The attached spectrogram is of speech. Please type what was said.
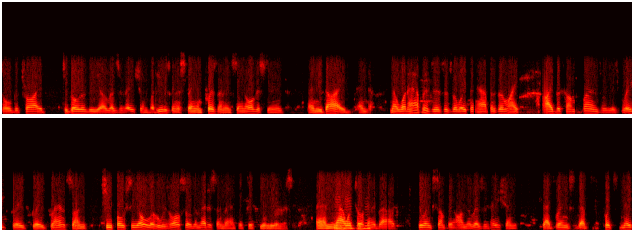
told the tribe to go to the uh, reservation, but he was going to stay in prison in St. Augustine, and he died. And now what happens is is the way thing happens in life. I become friends with his great great great grandson, Chief Osceola, who was also the medicine man for 15 years, and now Mhm, we're talking about doing something on the reservation that brings that puts na-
